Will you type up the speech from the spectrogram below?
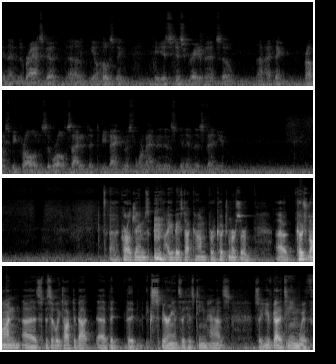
and then Nebraska, uh, you know, hosting. It's just a great event. So I think probably speak for all of us that we're all excited to, to be back in this format and in this, and in this venue. Uh, Carl James, IUBase.com for Coach Mercer. Uh, Coach Vaughn uh, specifically talked about uh, the the experience that his team has. So you've got a team with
